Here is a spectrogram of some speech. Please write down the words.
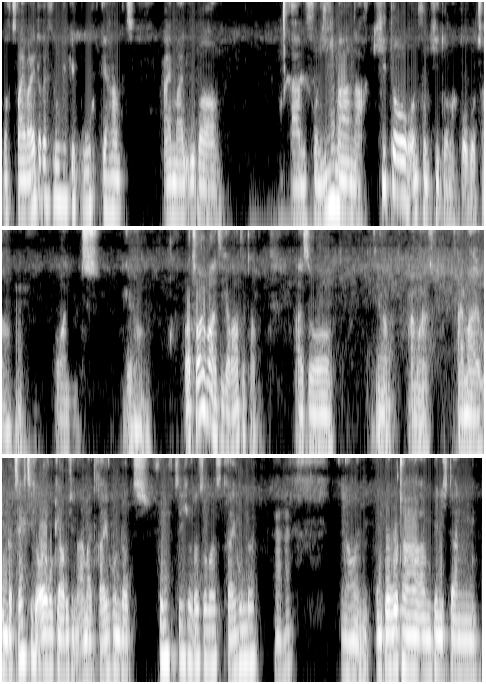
noch zwei weitere Flüge gebucht gehabt. Einmal über ähm, von Lima nach Quito und von Quito nach Bogota. Und genau. War teurer, als ich erwartet habe. Also, ja, einmal, einmal 160 Euro, glaube ich, und einmal 350 oder sowas, 300. Mhm. Genau, in, in Bogota ähm, bin ich dann,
